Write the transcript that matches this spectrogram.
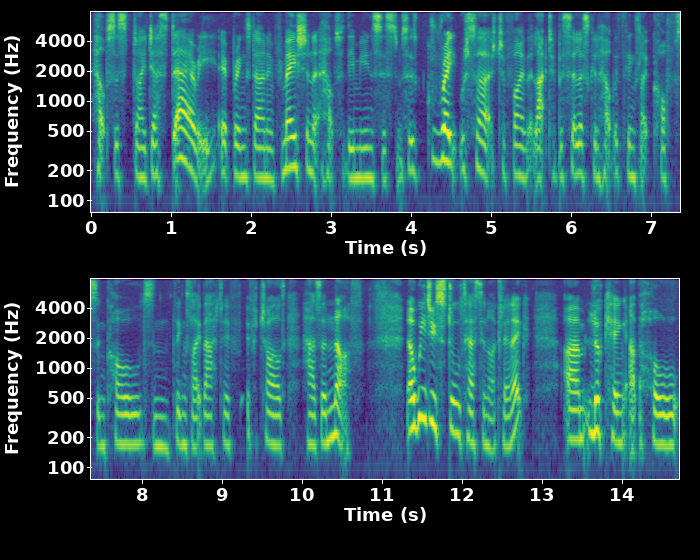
helps us digest dairy. It brings down inflammation, it helps with the immune system. So there's great research to find that lactobacillus can help with things like coughs and colds and things like that if, if a child has enough. Now, we do stool tests in our clinic, um, looking at the whole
